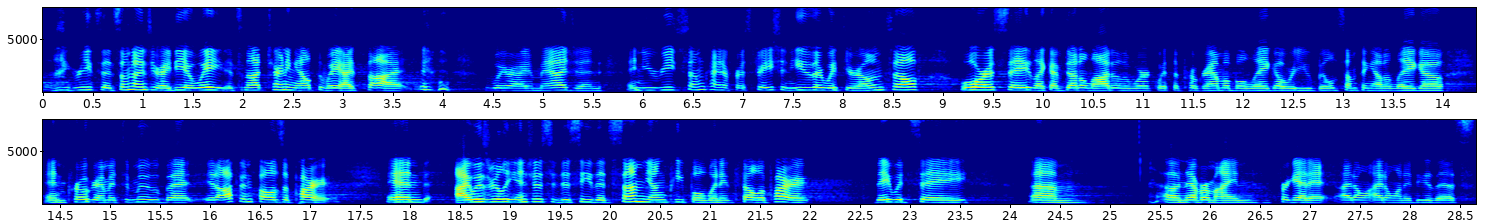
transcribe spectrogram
like Reed said, sometimes your idea, wait, it's not turning out the way I thought, where I imagined, and you reach some kind of frustration either with your own self or say, like I've done a lot of the work with the programmable Lego where you build something out of Lego and program it to move, but it often falls apart. And I was really interested to see that some young people, when it fell apart, they would say, um, oh, never mind, forget it. I don't, I don't want to do this.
